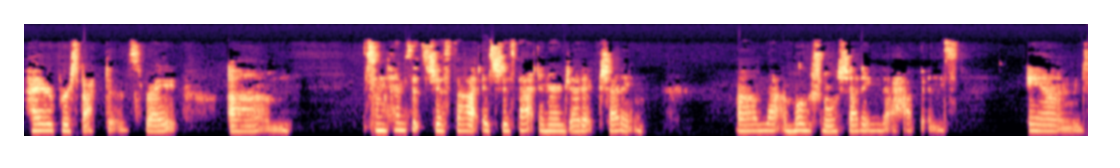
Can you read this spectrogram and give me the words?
higher perspectives right? Um, sometimes it's just that it's just that energetic shedding um, that emotional shedding that happens. And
